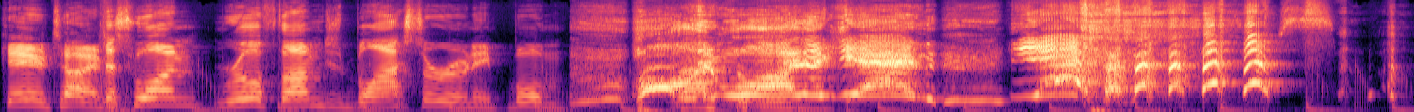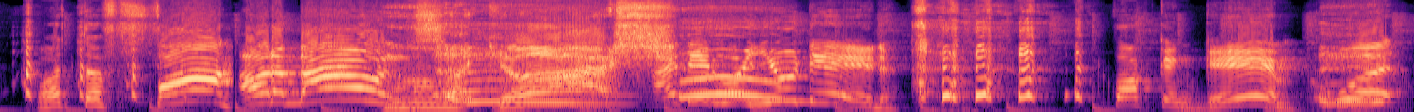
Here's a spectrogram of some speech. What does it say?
Game time. This one, rule of thumb, just blast a Rooney. Boom. Hole in one again! Yes! What the fuck? Out of bounds! Oh my gosh. I did what you did. Fucking game. What?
